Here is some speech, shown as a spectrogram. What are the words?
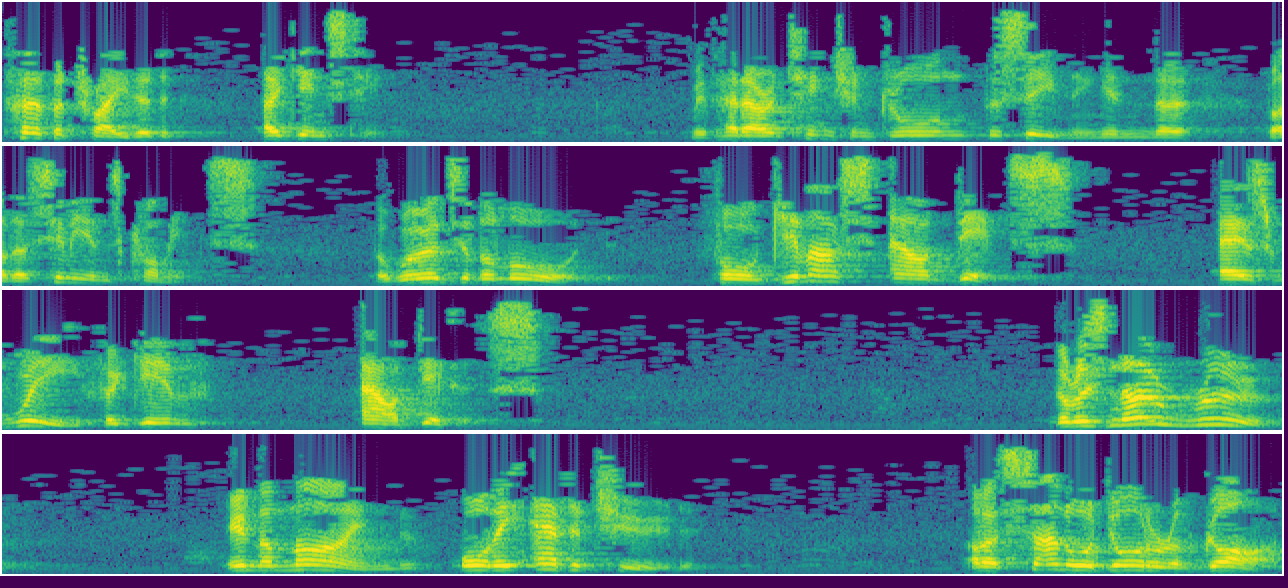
perpetrated against him. We've had our attention drawn this evening in uh, Brother Simeon's comments. The words of the Lord Forgive us our debts as we forgive our debtors. There is no room in the mind or the attitude of a son or daughter of God,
